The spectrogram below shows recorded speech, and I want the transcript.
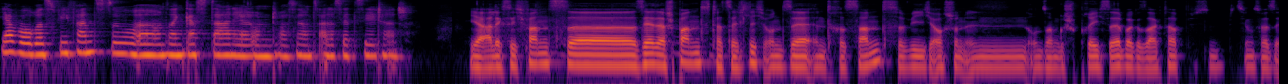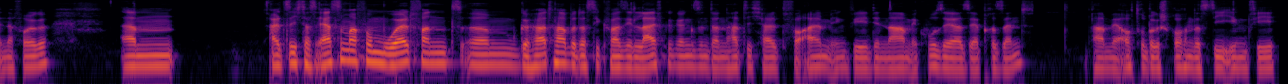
Ja, Boris, wie fandst du äh, unseren Gast Daniel und was er uns alles erzählt hat? Ja, Alex, ich fand's äh, sehr, sehr spannend tatsächlich und sehr interessant, wie ich auch schon in unserem Gespräch selber gesagt habe, beziehungsweise in der Folge. Ähm, als ich das erste Mal vom World Fund ähm, gehört habe, dass die quasi live gegangen sind, dann hatte ich halt vor allem irgendwie den Namen Ecosia sehr präsent. Da haben wir auch drüber gesprochen, dass die irgendwie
